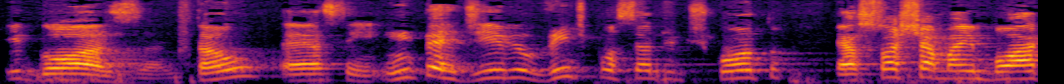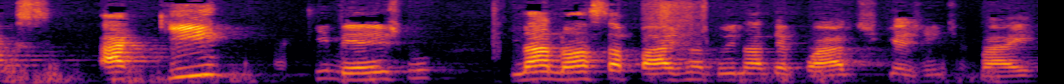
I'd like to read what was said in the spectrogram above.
e goza. Então, é assim, imperdível, 20% de desconto. É só chamar inbox aqui, aqui mesmo, na nossa página do Inadequados, que a gente vai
